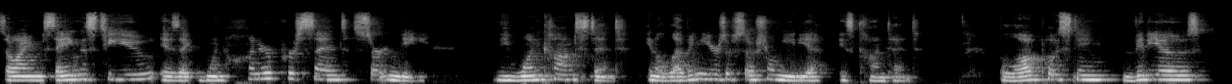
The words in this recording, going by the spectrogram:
so I'm saying this to you is a 100% certainty. The one constant in 11 years of social media is content. Blog posting, videos,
